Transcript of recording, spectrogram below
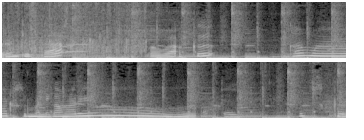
Sekarang kita bawa ke kamar, simpan di kamar yuk. Let's go.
